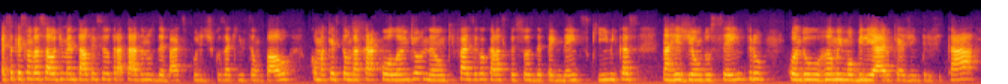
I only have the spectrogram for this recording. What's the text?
essa questão da saúde mental tem sido tratada nos debates políticos aqui em São Paulo como a questão da cracolândia ou não, que fazer com aquelas pessoas dependentes químicas na região do centro, quando o ramo imobiliário quer gentrificar,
